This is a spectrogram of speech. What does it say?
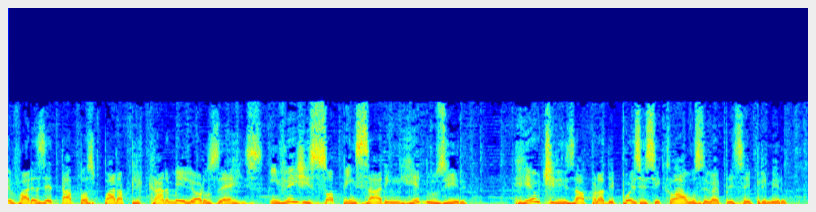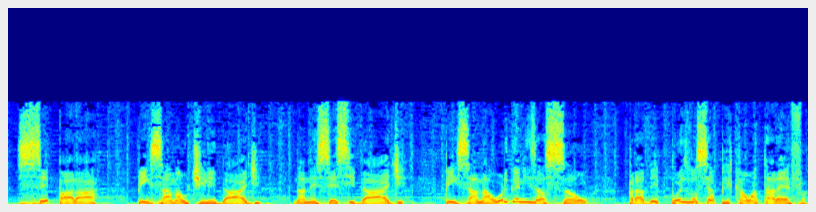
várias etapas para aplicar melhor os R's. Em vez de só pensar em reduzir, reutilizar para depois reciclar, você vai pensar em primeiro separar, pensar na utilidade, na necessidade, pensar na organização, para depois você aplicar uma tarefa.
